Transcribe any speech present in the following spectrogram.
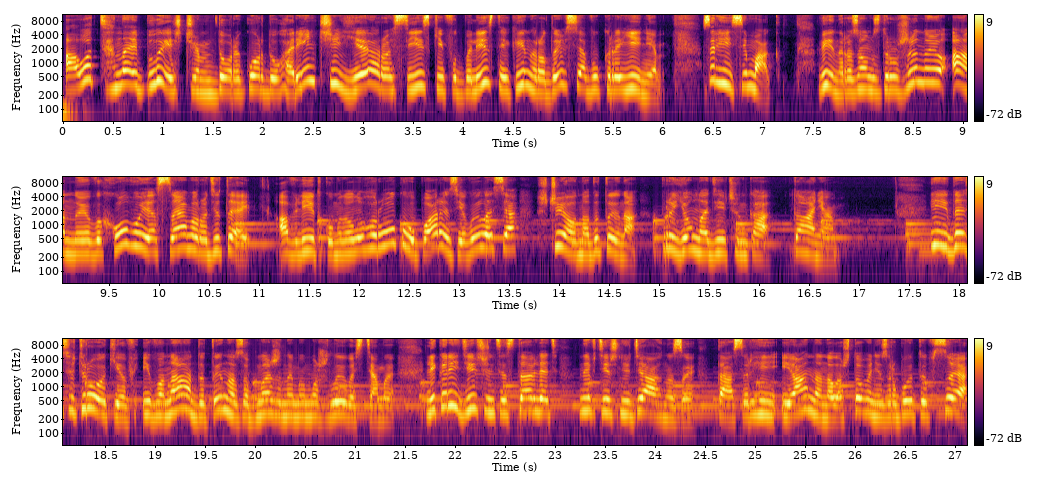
А от найближчим до рекорду Гарінчі є російський футболіст, який народився в Україні. Сергій Сімак. Він разом з дружиною Анною виховує семеро дітей. А влітку минулого року у пари з'явилася ще одна дитина прийомна дівчинка Таня. Їй 10 років, і вона дитина з обмеженими можливостями. Лікарі дівчинці ставлять невтішні діагнози. Та Сергій і Анна налаштовані зробити все,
